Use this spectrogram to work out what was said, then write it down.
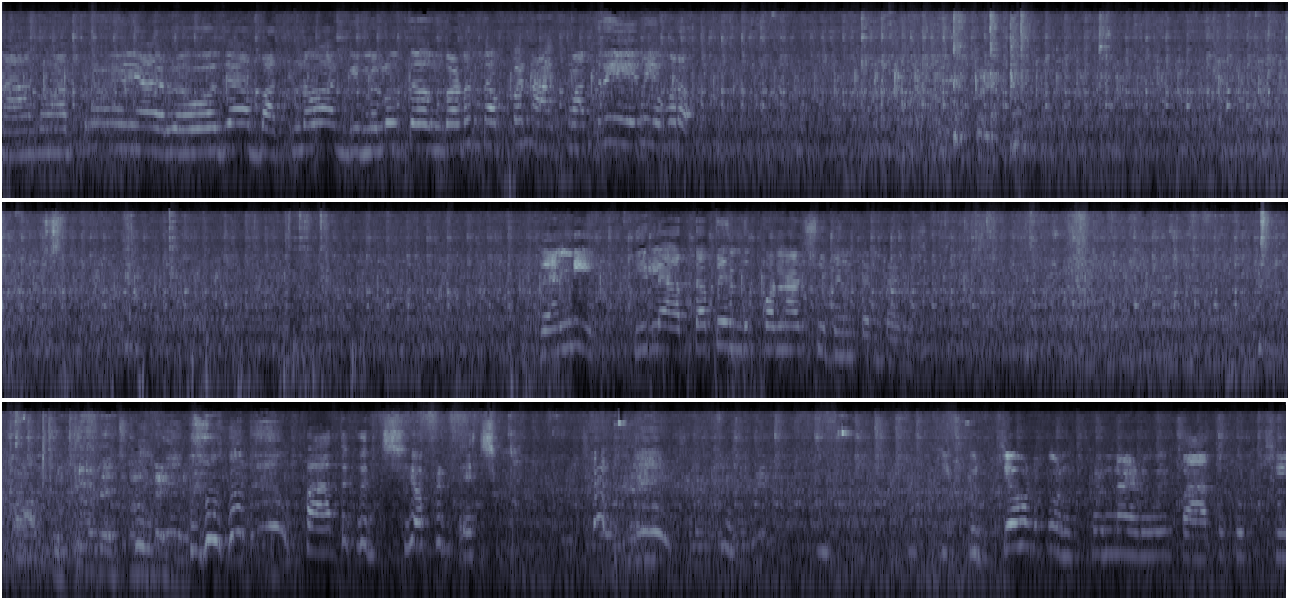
నాకు మాత్రం రోజు ఆ బట్టలు ఆ గిన్నెలు తోముకోవడం తప్ప నాకు మాత్రం ఏమి ఇవ్వరు. రండి ఈ ల్యాప్టాప్ ఎందుకు కొన్నాడు చూపించంటారు తెచ్చుకుంటాయి పాత కుర్చీ ఒకటి తెచ్చుకో. ఈ కుర్చీ ఒకటి కొనుక్కున్నాడు ఈ పాత కుర్చీ.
